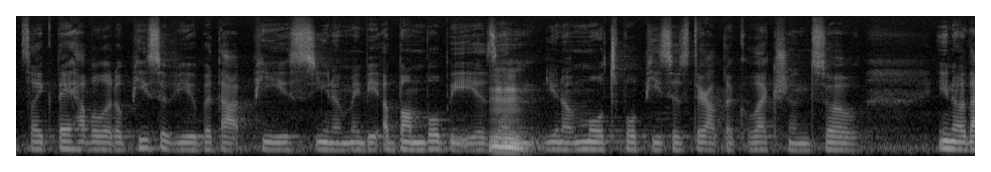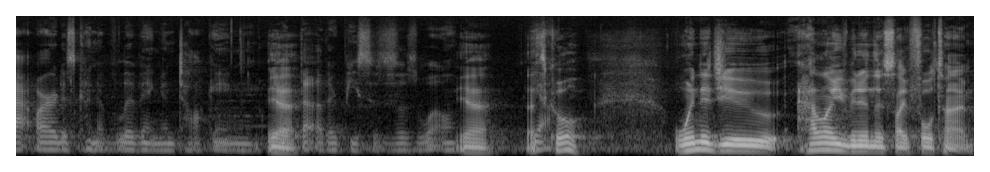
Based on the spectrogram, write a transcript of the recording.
it's like they have a little piece of you, but that piece, you know, maybe a bumblebee is in Mm-hmm. you know multiple pieces throughout the collection. So, you know, that art is kind of living and talking Yeah. with the other pieces as well. Yeah. That's Yeah. cool. When did you how long have you been doing this like full time?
